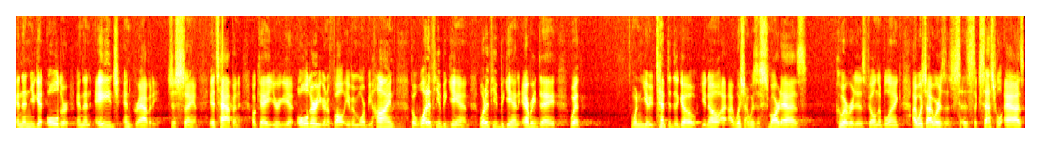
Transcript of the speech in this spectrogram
And then you get older, and then age and gravity. Just saying. It's happening. Okay, you're going to get older, you're going to fall even more behind. But what if you began? What if you began every day with when you're tempted to go, you know, I, I wish I was as smart as whoever it is, fill in the blank. I wish I was as, as, successful as,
